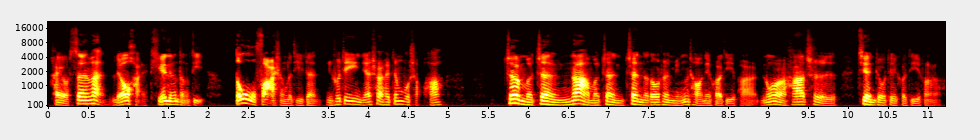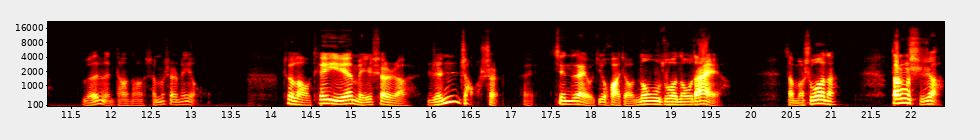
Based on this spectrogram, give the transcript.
还有三万、辽海、铁岭等地都发生了地震。你说这一年事儿还真不少哈。这么震那么震，震的都是明朝那块地盘。努尔哈赤建州这块地方啊，稳稳当当，什么事儿没有。这老天爷没事啊，人找事儿。哎，现在有句话叫 “no 作 no die” 啊，怎么说呢？当时啊，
